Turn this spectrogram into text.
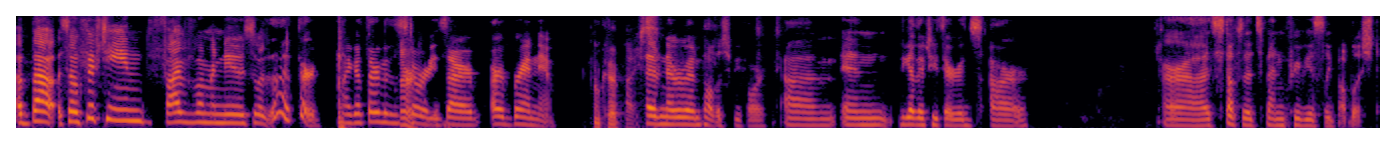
about so 15 five of them are new so it's a third like a third of the Third. stories are are brand new Okay. nice. that have never been published before um and the other two thirds are are uh, stuff that's been previously published.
